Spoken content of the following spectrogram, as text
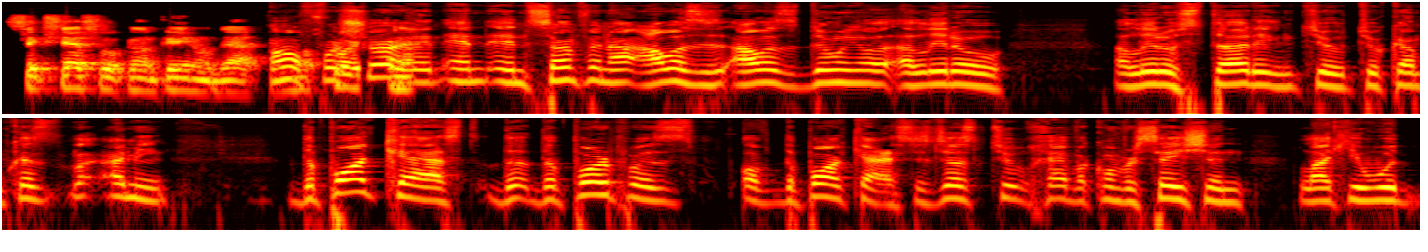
successful campaign on that. Oh, for course, sure, and and and something I, I was I was doing a, a little a little studying to to come because I mean the podcast the the purpose of the podcast is just to have a conversation like you would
